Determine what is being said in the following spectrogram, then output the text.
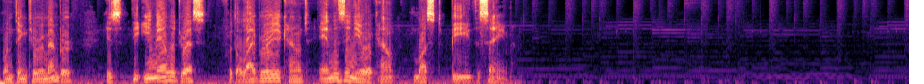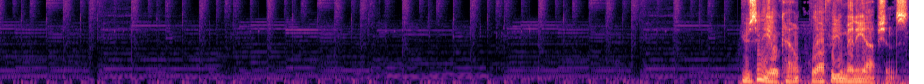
One thing to remember is the email address for the library account and the Zinio account must be the same. Your Zinio account will offer you many options.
